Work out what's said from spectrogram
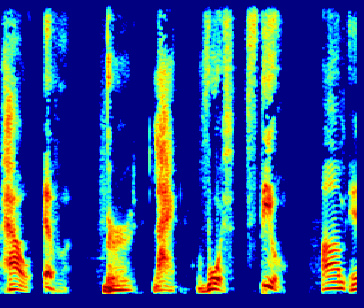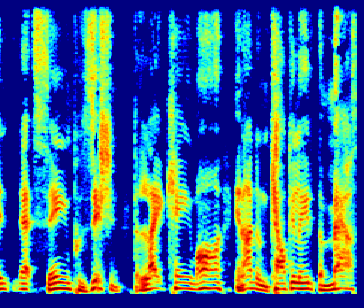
However, bird like voice still. I'm in that same position. The light came on and I done calculated the math.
